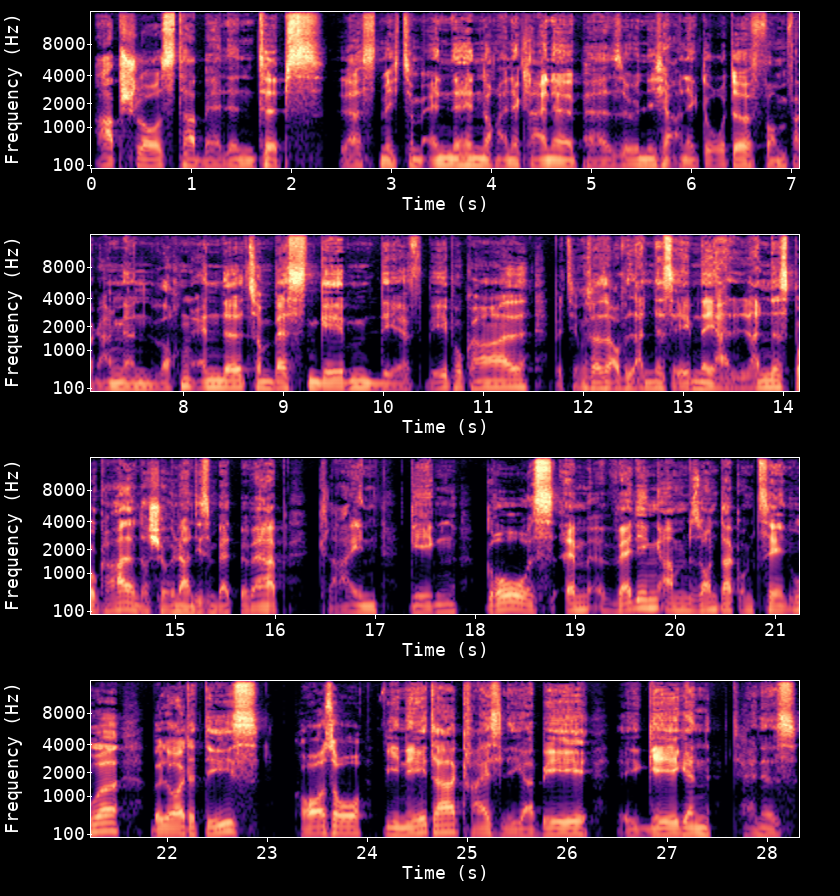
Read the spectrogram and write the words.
Abschlusstabellentipps. Lasst mich zum Ende hin noch eine kleine persönliche Anekdote vom vergangenen Wochenende zum Besten geben. DFB-Pokal, beziehungsweise auf Landesebene ja Landespokal. Und das Schöne an diesem Wettbewerb, klein gegen groß. Im Wedding am Sonntag um 10 Uhr bedeutet dies Corso Vineta, Kreisliga B gegen Tennis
